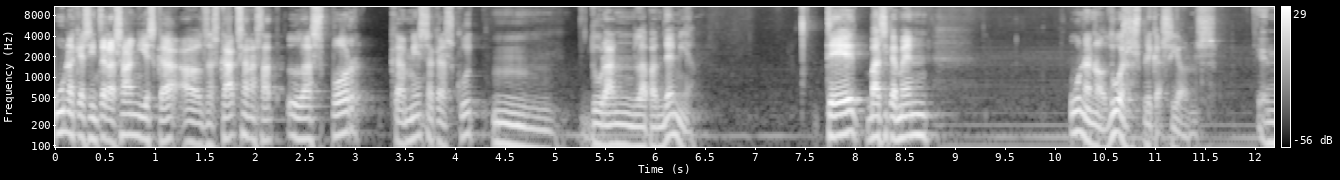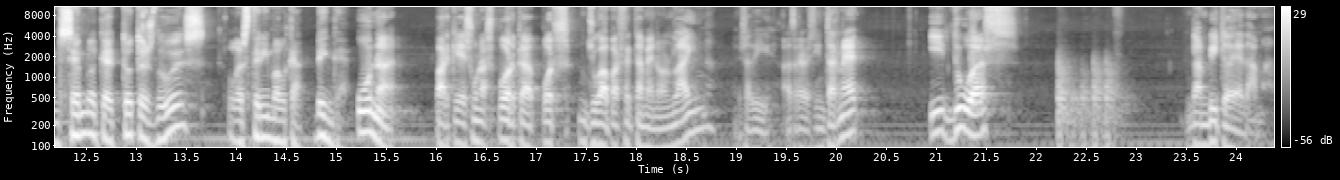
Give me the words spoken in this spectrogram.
una que és interessant i és que els escacs han estat l'esport que més ha crescut mm, durant la pandèmia. Té, bàsicament, una no, dues explicacions. Em sembla que totes dues les tenim al cap. Vinga. Una, perquè és un esport que pots jugar perfectament online, és a dir, a través d'internet, i dues, Gambito de Dama.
